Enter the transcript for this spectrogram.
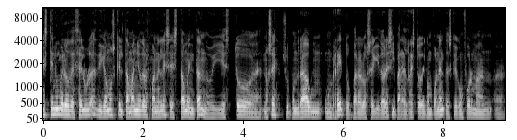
este número de células, digamos que el tamaño de los paneles está aumentando y esto, eh, no sé, supondrá un, reto para los seguidores y para el resto de componentes que conforman eh,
